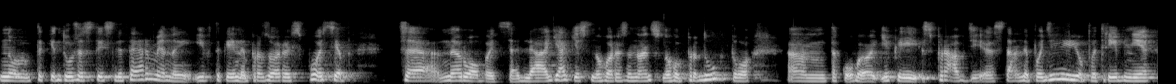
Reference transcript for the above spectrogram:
ну такі дуже стислі терміни, і в такий непрозорий спосіб це не робиться для якісного резонансного продукту, ем, такого, який справді стане подією, потрібні.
